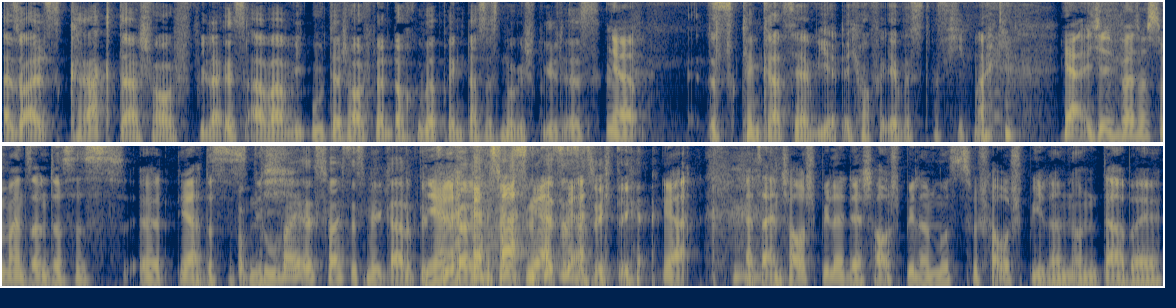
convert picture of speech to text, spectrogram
also als Charakterschauspieler ist, aber wie gut der Schauspieler doch rüberbringt, dass es nur gespielt ist. Ja. Das klingt gerade sehr weird. Ich hoffe, ihr wisst, was ich meine. Ja, ich, ich weiß, was du meinst. Und das ist, äh, ja, das ist Ob nicht. du weißt, weißt es mir egal, ob die Ja. Zuhörer das wissen. Das ist das Wichtige. Ja, also ein Schauspieler, der Schauspielern muss zu Schauspielern und dabei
